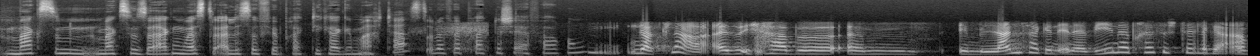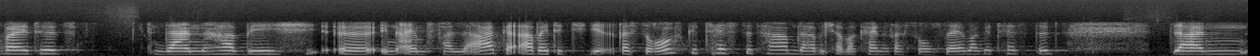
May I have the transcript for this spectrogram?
Magst du, magst du sagen, was du alles so für Praktika gemacht hast oder für praktische Erfahrungen? Na klar, also ich habe ähm, im Landtag in NRW in der Pressestelle gearbeitet dann habe ich äh, in einem Verlag gearbeitet, die Restaurants getestet haben. Da habe ich aber keine Restaurants selber getestet. Dann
